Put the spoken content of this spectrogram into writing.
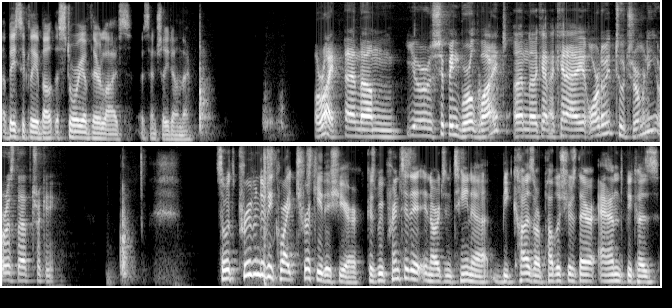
a basically about the story of their lives, essentially down there. All right, and um, you're shipping worldwide, and uh, can can I order it to Germany, or is that tricky? So it's proven to be quite tricky this year because we printed it in Argentina because our publisher's there, and because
